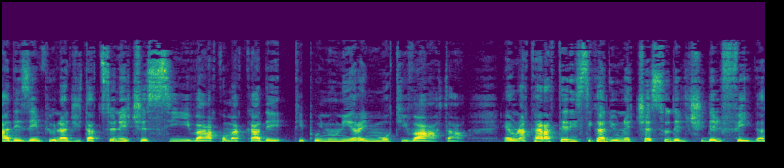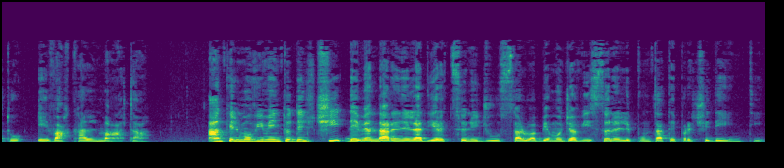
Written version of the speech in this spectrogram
Ad esempio un'agitazione eccessiva, come accade tipo in un'ira immotivata, è una caratteristica di un eccesso del C del fegato e va calmata. Anche il movimento del C deve andare nella direzione giusta, lo abbiamo già visto nelle puntate precedenti.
